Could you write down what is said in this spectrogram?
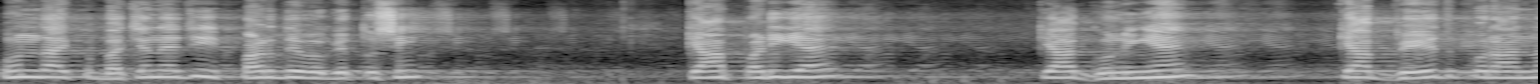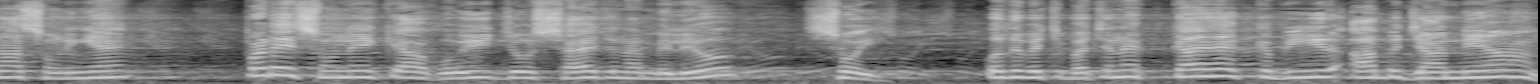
ਉਹਨਾਂ ਦਾ ਇੱਕ ਬਚਨ ਹੈ ਜੀ ਪੜ੍ਹ ਦੇਵੋਗੇ ਤੁਸੀਂ। ਕਿਆ ਪੜੀਐ ਕਿਆ ਗੁਨੀਐ ਕਿਆ ਵੇਦ ਪੁਰਾਨਾ ਸੁਣੀਐ? ਪੜੇ ਸੁਨੇ ਕਿਆ ਹੋਈ ਜੋ ਸਹਿਜ ਨਾ ਮਿਲਿਓ ਸੋਈ। ਉਹਦੇ ਵਿੱਚ ਬਚਨ ਹੈ, ਕਹਿ ਕਬੀਰ ਅਬ ਜਾਣਿਆ।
